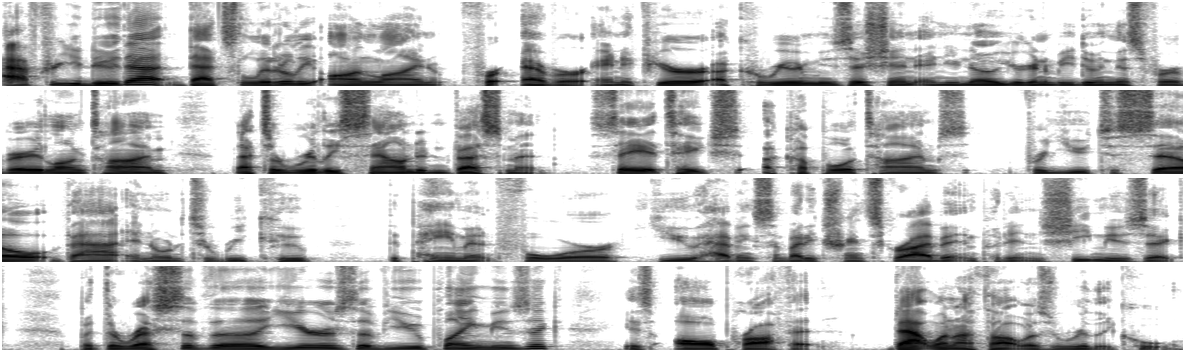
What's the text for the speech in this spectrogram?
after you do that, that's literally online forever. And if you're a career musician and you know you're going to be doing this for a very long time, that's a really sound investment. Say it takes a couple of times for you to sell that in order to recoup the payment for you having somebody transcribe it and put it in sheet music. But the rest of the years of you playing music is all profit. That one I thought was really cool.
